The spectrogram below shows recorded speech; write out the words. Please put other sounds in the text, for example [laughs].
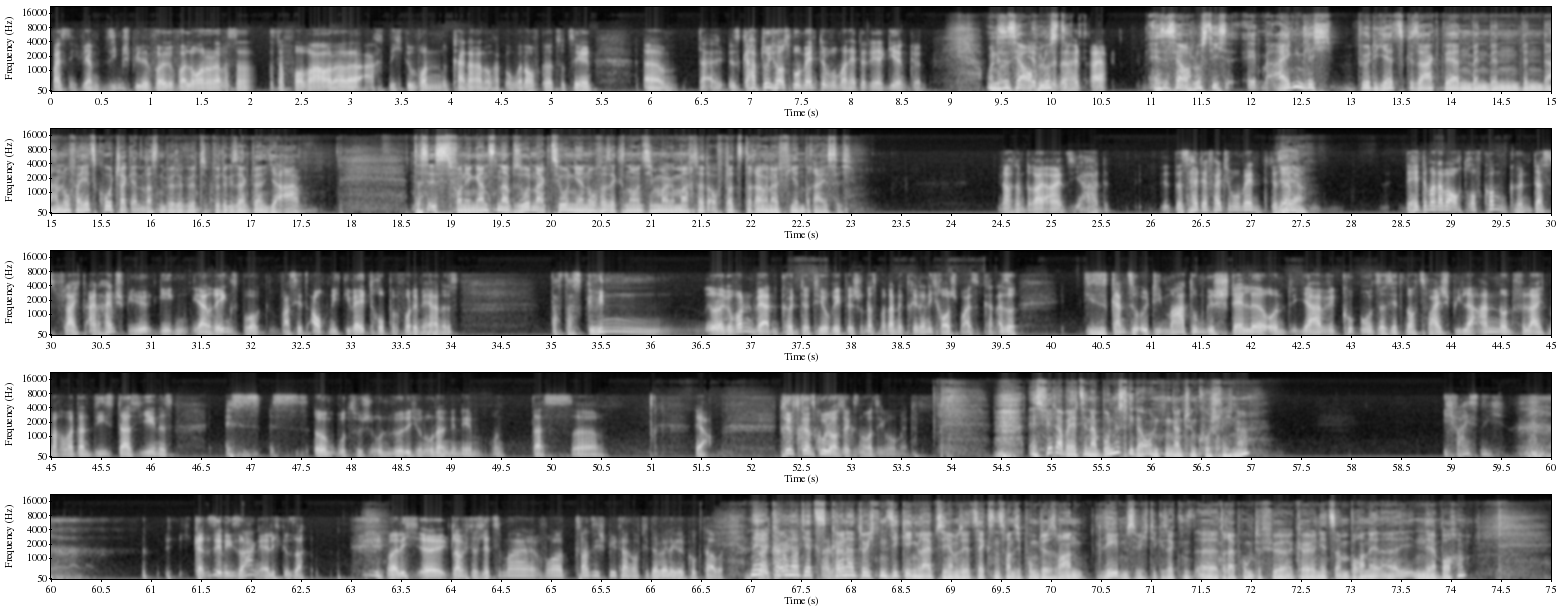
Weiß nicht, wir haben sieben Spiele in Folge verloren oder was das davor war oder acht nicht gewonnen, keine Ahnung, habe irgendwann aufgehört zu zählen. Ähm, da, es gab [laughs] durchaus Momente, wo man hätte reagieren können. Und es ist ja auch lustig. Halt Es ist ja auch lustig, äh, eigentlich würde jetzt gesagt werden, wenn, wenn, wenn Hannover jetzt Kocak entlassen würde, würde, würde gesagt werden, ja, das ist von den ganzen absurden Aktionen, die Hannover 96 mal gemacht hat, auf Platz 334. nach einem 3-1. Ja, das, ist halt der falsche Moment. Ja, Deshalb, ja. Da hätte man aber auch drauf kommen können, dass vielleicht ein Heimspiel gegen Jan Regensburg, was jetzt auch nicht die Welttruppe vor dem Herrn ist, dass das gewinnen oder gewonnen werden könnte, theoretisch, und dass man dann den Trainer nicht rausschmeißen kann. Also dieses ganze Ultimatumgestelle und ja, wir gucken uns das jetzt noch zwei Spiele an und vielleicht machen wir dann dies, das, jenes. Es ist, es ist irgendwo zwischen unwürdig und unangenehm. Und das, äh, ja, trifft es ganz gut auf 96 im Moment. Es wird aber jetzt in der Bundesliga unten ganz schön kuschelig, ne? Ich weiß nicht. [laughs] ich kann es dir nicht sagen, ehrlich gesagt. Weil ich, äh, glaube ich, das letzte Mal vor 20 Spieltagen auf die Tabelle geguckt habe. Naja, Köln hat jetzt? Köln hat durch den Sieg gegen Leipzig haben sie jetzt 26 Punkte. Das waren lebenswichtige sechs, äh, drei Punkte für Köln jetzt am Wochenende, äh, in der Woche.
